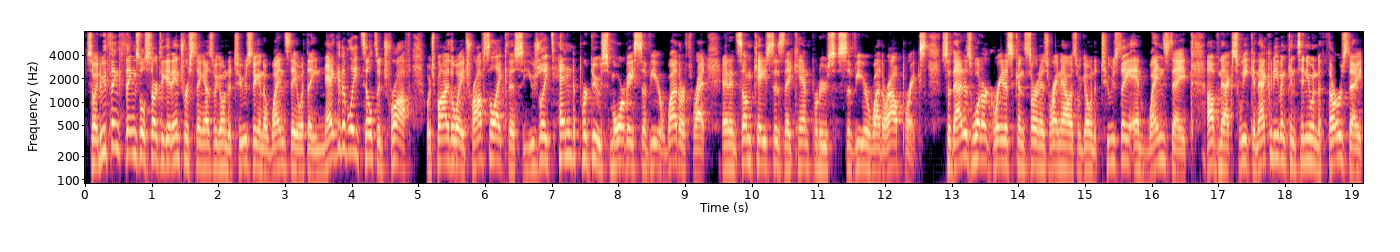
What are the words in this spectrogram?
So I do think things will start to get interesting as we go into Tuesday and into Wednesday with a negatively tilted trough, which by the way, troughs like this usually tend to produce more of a severe weather threat, and in some cases they can produce severe weather outbreaks. So that is what our greatest concern is right now as we go into Tuesday and Wednesday of next week, and that could even continue into Thursday.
